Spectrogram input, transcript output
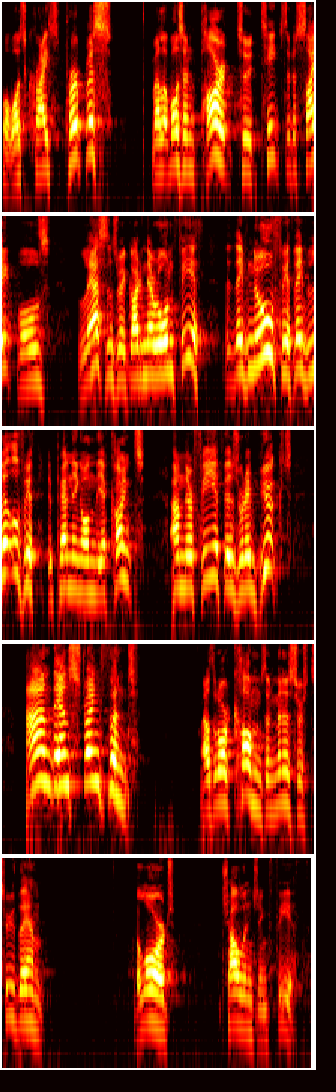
What was Christ's purpose? Well, it was in part to teach the disciples lessons regarding their own faith. They've no faith, they've little faith, depending on the account. And their faith is rebuked and then strengthened as the Lord comes and ministers to them the Lord challenging faith.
